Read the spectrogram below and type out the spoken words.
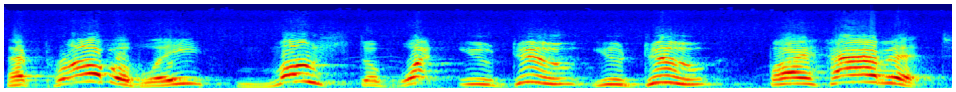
That probably most of what you do, you do by habit.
